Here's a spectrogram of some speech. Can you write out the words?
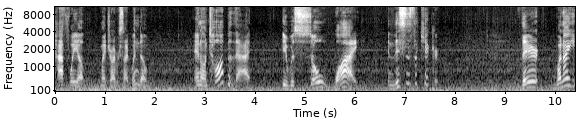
halfway up my driver's side window. And on top of that, it was so wide. And this is the kicker. There when I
